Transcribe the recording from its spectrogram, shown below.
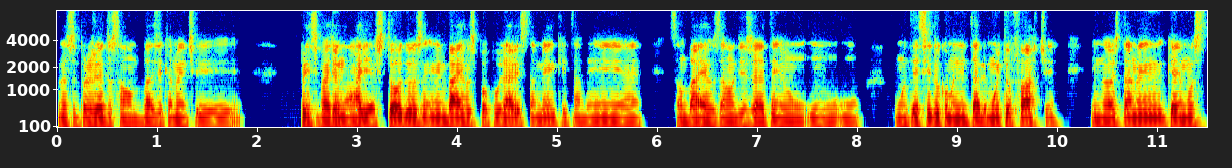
nossos projetos são basicamente, principalmente, não, aliás, todos em bairros populares também, que também é, são bairros onde já tem um, um, um, tecido comunitário muito forte, e nós também queremos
